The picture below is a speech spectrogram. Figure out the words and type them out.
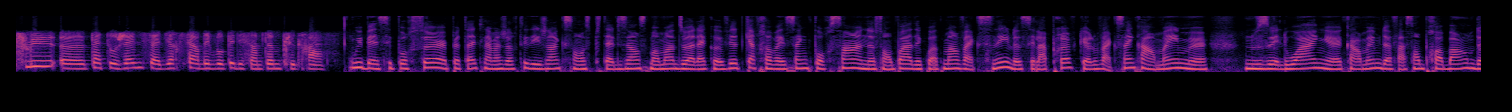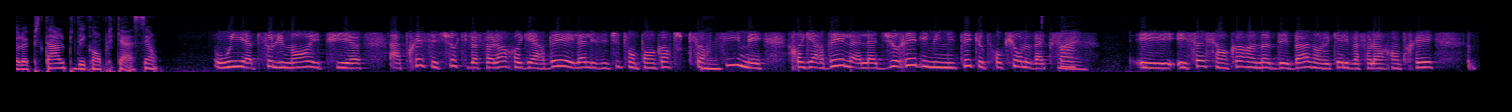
plus euh, pathogène, c'est-à-dire faire développer des symptômes plus graves. Oui, ben c'est pour ça peut-être la majorité des gens qui sont hospitalisés en ce moment dû à la COVID, 85% ne sont pas adéquatement vaccinés. C'est la preuve que le vaccin quand même euh, nous éloigne euh, quand même de façon probante de l'hôpital puis des complications. Oui, absolument. Et puis après, c'est sûr qu'il va falloir regarder, et là les études sont pas encore toutes sorties, mm. mais regarder la, durée de l'immunité que procure le vaccin. Et, et ça, c'est encore un autre débat dans lequel il va falloir rentrer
